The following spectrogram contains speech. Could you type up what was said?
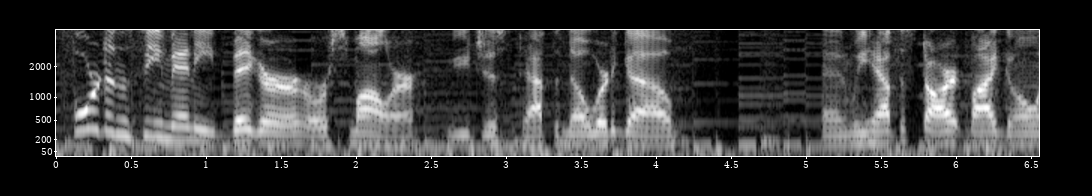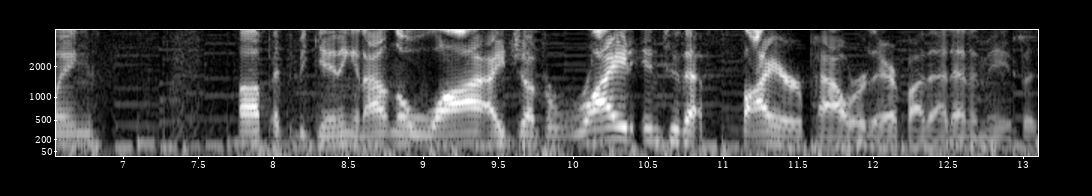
4 doesn't seem any bigger or smaller, you just have to know where to go. And we have to start by going up at the beginning, and I don't know why I jumped right into that firepower there by that enemy, but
